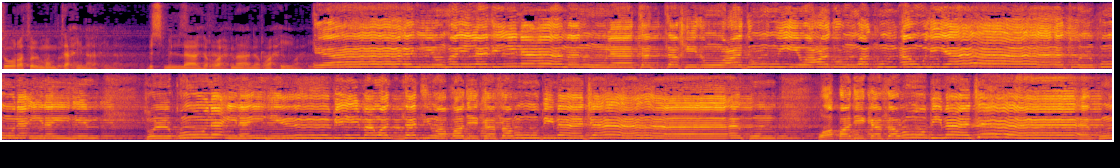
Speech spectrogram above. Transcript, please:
سورة الممتحنة. بسم الله الرحمن الرحيم. يا أيها الذين آمنوا لا تتخذوا عدوي وعدوكم أولياء تلقون إليهم تلقون إليهم بالمودة وقد كفروا بما جاءكم وقد كفروا بما جاءكم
